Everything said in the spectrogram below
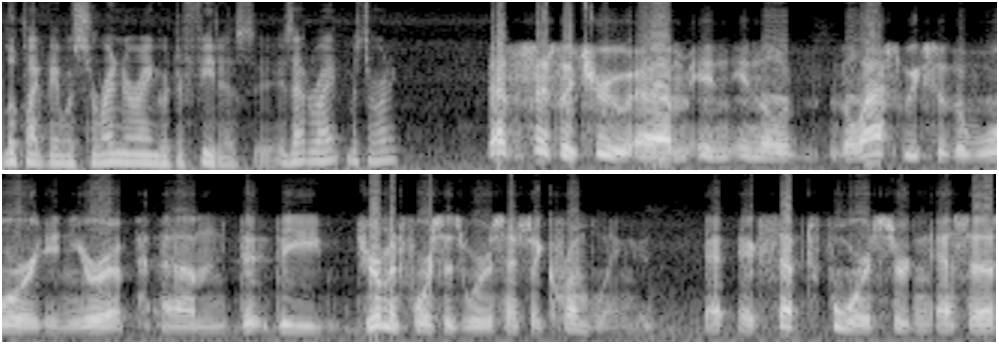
looked like they were surrendering or defeatist. Is that right, Mr. Harding? That's essentially true. Um, in in the the last weeks of the war in Europe, um, the, the German forces were essentially crumbling except for certain SS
